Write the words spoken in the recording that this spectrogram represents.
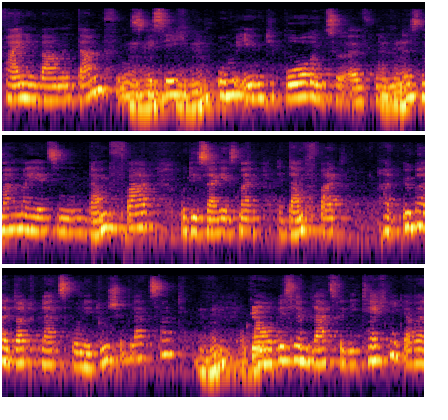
feinen warmen Dampf ins mhm, Gesicht, mhm. um eben die Poren zu öffnen. Mhm. Und das machen wir jetzt in einem Dampfbad. Und ich sage jetzt mal, ein Dampfbad hat überall dort Platz, wo eine Dusche Platz hat. Mhm, okay. Auch ein bisschen Platz für die Technik, aber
